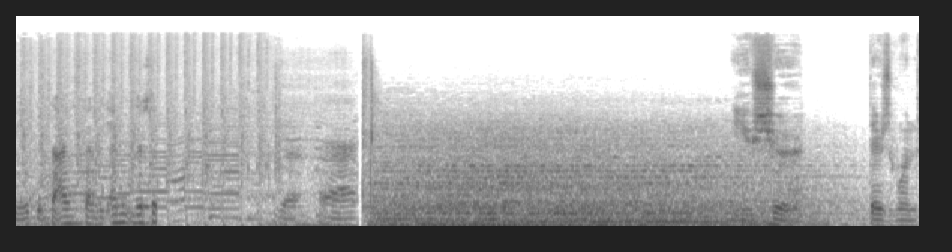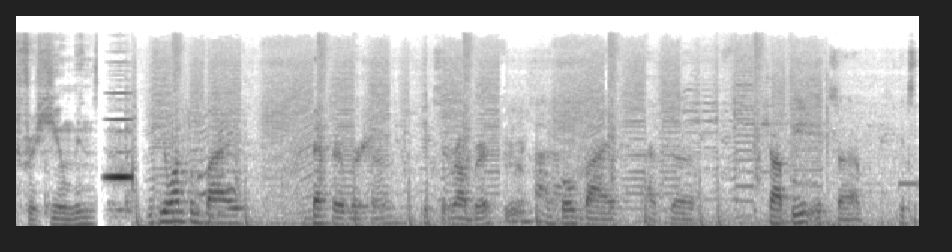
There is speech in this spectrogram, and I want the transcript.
big. The ice kind of big, and there's a yeah. You sure there's one for humans? If you want to buy better version, it's rubber. You can go buy at the Shopee. It's uh, it's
